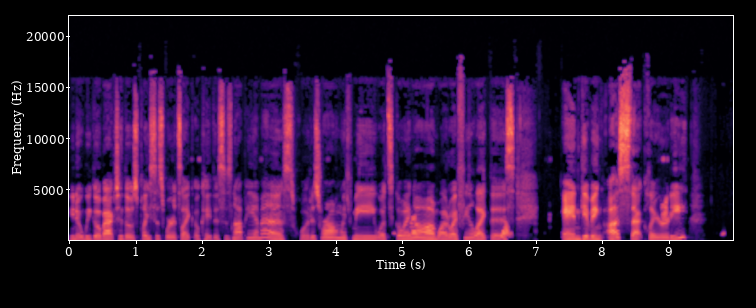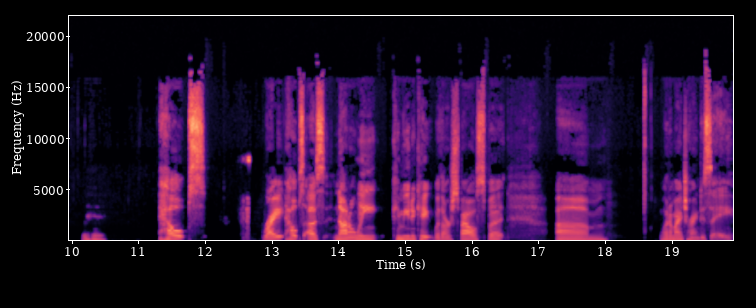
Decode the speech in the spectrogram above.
you know, we go back to those places where it's like, okay, this is not PMS. What is wrong with me? What's going on? Why do I feel like this? Yeah. And giving us that clarity mm-hmm. helps right helps us not only communicate with our spouse but um what am i trying to say?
